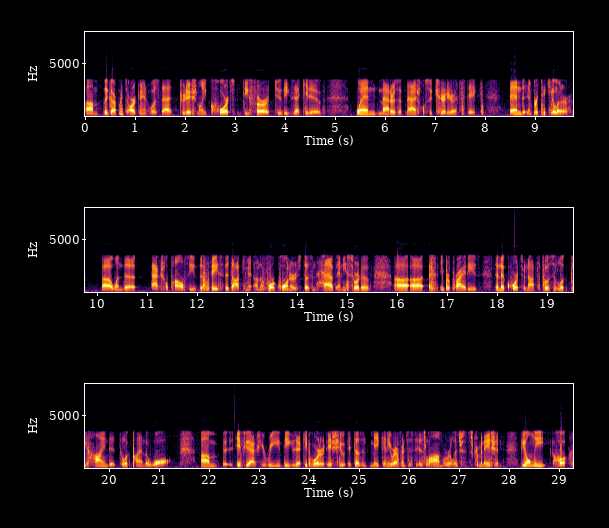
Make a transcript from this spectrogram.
Um, the government's argument was that traditionally courts defer to the executive when matters of national security are at stake. And in particular, uh, when the actual policy, the face of the document on the four corners doesn't have any sort of uh, uh, improprieties, then the courts are not supposed to look behind it, to look behind the wall. Um, if you actually read the executive order at issue, it doesn't make any references to Islam or religious discrimination. The only hook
